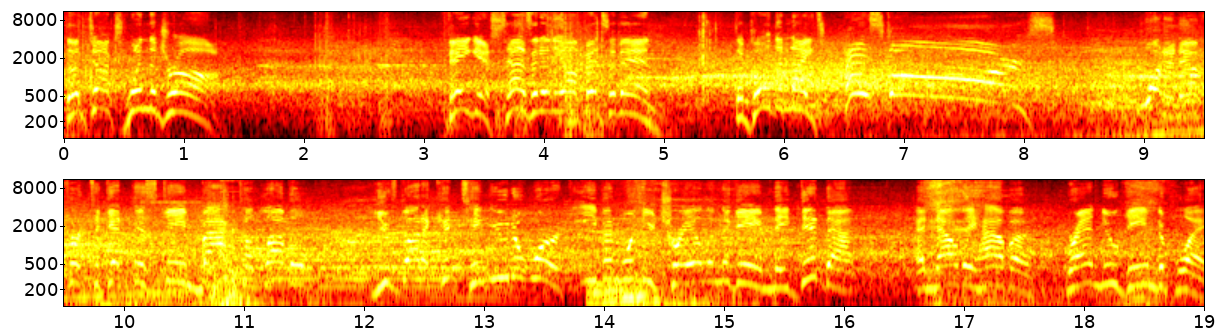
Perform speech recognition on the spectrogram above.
The Ducks win the draw. Vegas has it in the offensive end. The Golden Knights, he scores! What an effort to get this game back to level. You've got to continue to work even when you trail in the game. They did that, and now they have a brand new game to play.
